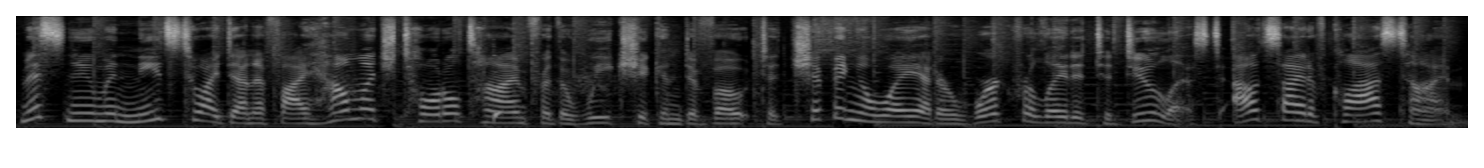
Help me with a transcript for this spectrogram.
Miss Newman needs to identify how much total time for the week she can devote to chipping away at her work-related to-do list outside of class time.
